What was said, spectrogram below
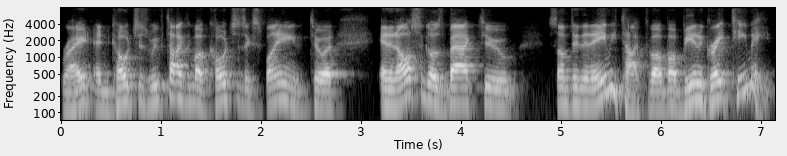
right? And coaches, we've talked about coaches explaining to it. And it also goes back to something that Amy talked about, about being a great teammate,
